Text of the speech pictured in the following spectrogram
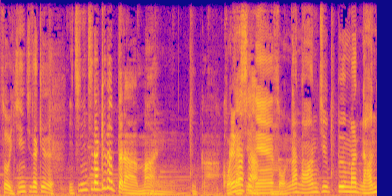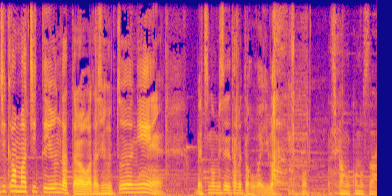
そう一日だけで一日だけだったら、まあ、いうんいか。これがさ、私ね、うんそんな何十分ま何時間待ちって言うんだったら私普通に別の店で食べた方がいいわ。しかもこのさ、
